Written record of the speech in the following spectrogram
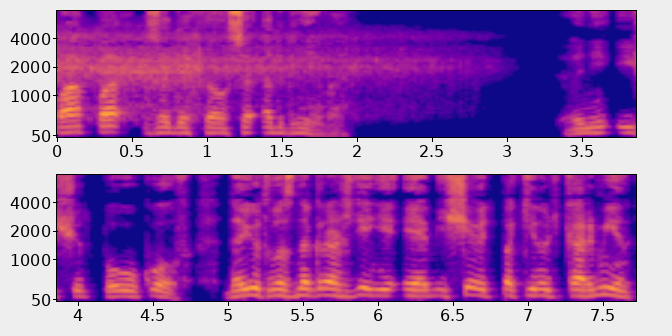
Папа задыхался от гнева. Они ищут пауков, дают вознаграждение и обещают покинуть Кармин,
